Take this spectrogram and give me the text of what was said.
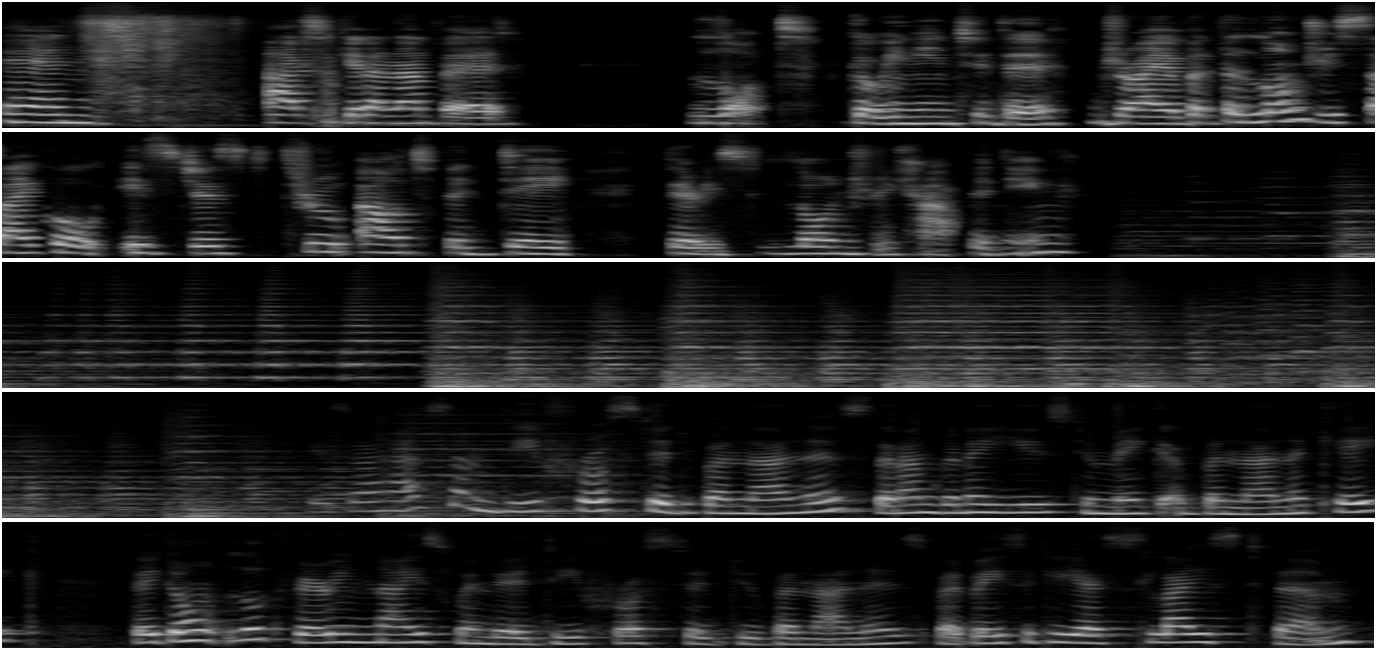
and I have to get another lot going into the dryer. But the laundry cycle is just throughout the day, there is laundry happening. So I have some defrosted bananas that I'm going to use to make a banana cake. They don't look very nice when they're defrosted do bananas, but basically I sliced them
